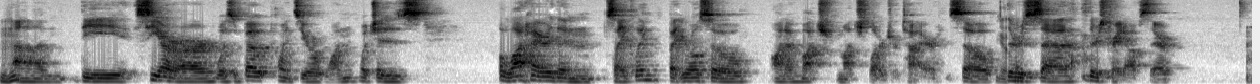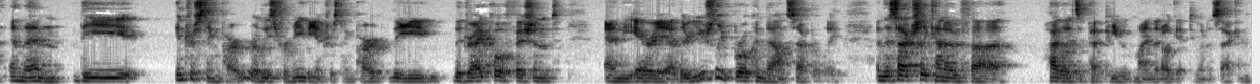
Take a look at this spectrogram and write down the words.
Mhm. Um, the CRR was about 0.01, which is a lot higher than cycling, but you're also on a much much larger tire. So Okay. there's uh, there's trade offs there. And then the interesting part, or at least for me, the interesting part, the the drag coefficient and the area, they're usually broken down separately. And this actually kind of uh, highlights a pet peeve of mine that I'll get to in a second.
